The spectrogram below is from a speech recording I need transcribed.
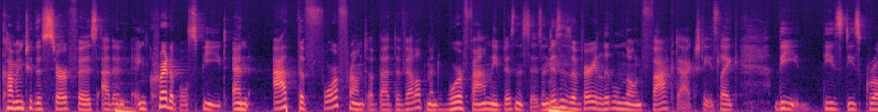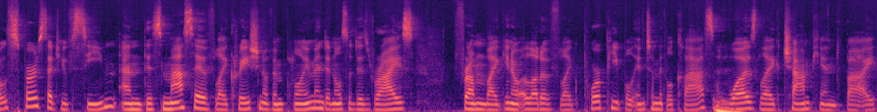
coming to the surface at an mm. incredible speed and at the forefront of that development were family businesses and mm. this is a very little known fact actually it's like the these these growth spurs that you've seen and this massive like creation of employment and also this rise from like you know a lot of like poor people into middle class mm. was like championed by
